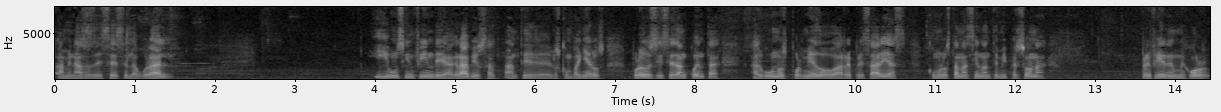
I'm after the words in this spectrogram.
amenazas de cese laboral y un sinfín de agravios ante los compañeros. Por eso si se dan cuenta, algunos por miedo a represalias, como lo están haciendo ante mi persona, prefieren mejor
